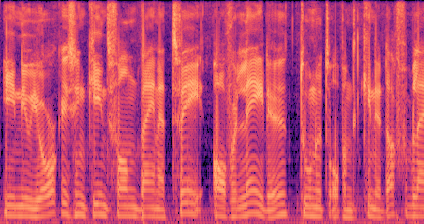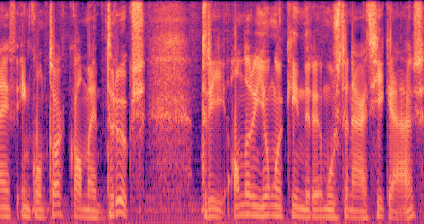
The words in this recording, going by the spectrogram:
In New York is een kind van bijna twee overleden... toen het op een kinderdagverblijf in contact kwam met drugs. Drie andere jonge kinderen moesten naar het ziekenhuis.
